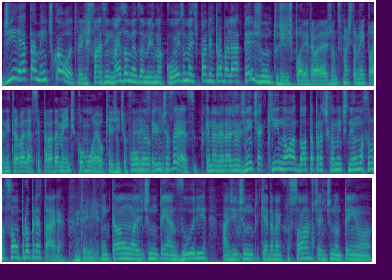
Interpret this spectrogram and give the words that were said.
diretamente com a outra. Eles fazem mais ou menos a mesma coisa, mas podem trabalhar até juntos. Eles podem trabalhar juntos, mas também podem trabalhar separadamente, como é o que a gente oferece. Como é o que aqui. a gente oferece. Porque na verdade a gente aqui não adota praticamente nenhuma solução proprietária. Entendi. Então a gente não tem Azure, a gente que é da Microsoft, a gente não tem o,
